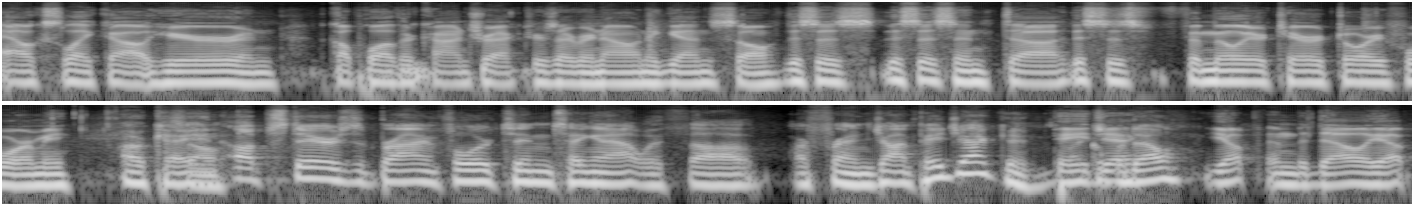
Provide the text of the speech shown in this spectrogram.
Alex Lake out here and a couple other contractors every now and again. So this is this isn't uh, this is familiar territory for me. Okay. So- And upstairs is Brian Fullerton's hanging out with uh, our friend John Pajak and Michael Pajak, Bedell. Yep, and Bedell, yep.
